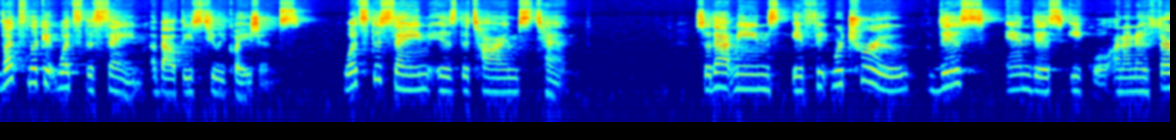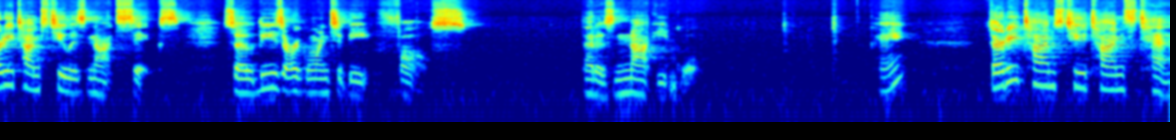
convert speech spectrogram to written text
let's look at what's the same about these two equations. What's the same is the times 10. So that means if it were true, this and this equal. And I know 30 times 2 is not 6. So these are going to be false. That is not equal. Okay? 30 times 2 times 10.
